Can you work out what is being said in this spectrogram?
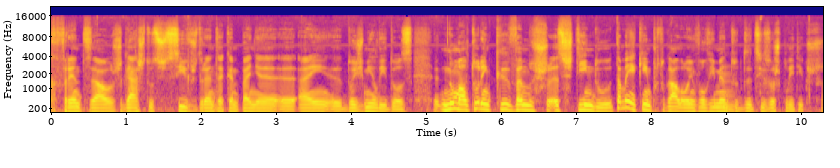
referente aos gastos excessivos durante a campanha em 2012. Numa altura em que vamos assistindo, também aqui em Portugal, ao envolvimento de decisores políticos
